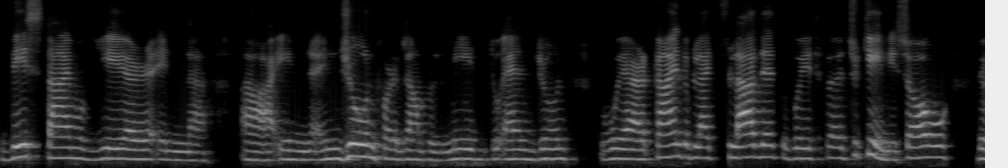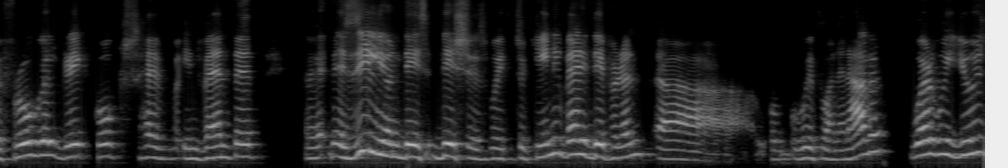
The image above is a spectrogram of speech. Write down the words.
this time of year in in in June, for example, mid to end June, we are kind of like flooded with zucchini. So the frugal Greek cooks have invented uh, a zillion dis dishes with zucchini, very different uh, with one another. where we use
